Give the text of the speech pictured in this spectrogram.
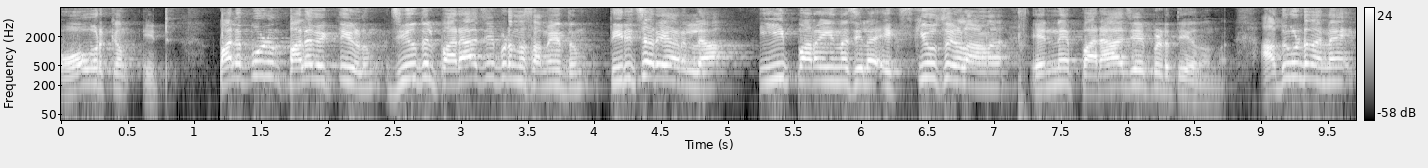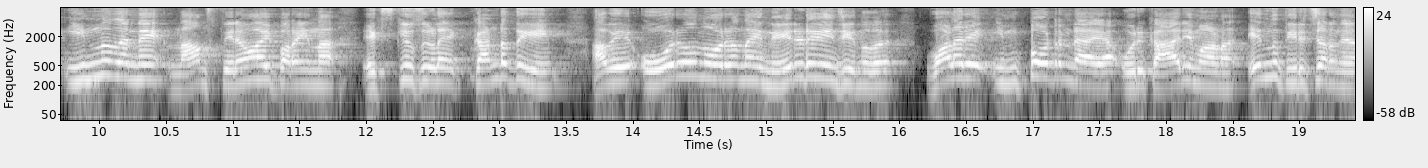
overcome it പലപ്പോഴും പല വ്യക്തികളും ജീവിതത്തിൽ പരാജയപ്പെടുന്ന സമയത്തും തിരിച്ചറിയാറില്ല ഈ പറയുന്ന ചില എക്സ്ക്യൂസുകളാണ് എന്നെ പരാജയപ്പെടുത്തിയതെന്ന്. അതുകൊണ്ട് തന്നെ ഇന്ന് തന്നെ നാം സ്ഥിരമായി പറയുന്ന എക്സ്ക്യൂസുകളെ കണ്ടെത്തുകയും അവയെ ഓരോന്നോരോന്നായി നേരിടുകയും ചെയ്യുന്നത് വളരെ ഇമ്പോർട്ടന്റ് ആയ ഒരു കാര്യമാണ് എന്ന് തിരിച്ചറിഞ്ഞ്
